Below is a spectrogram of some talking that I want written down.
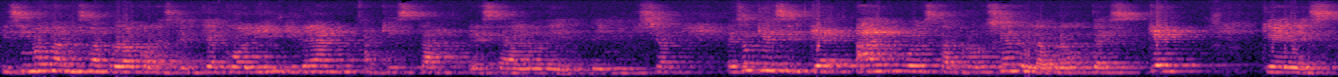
Hicimos la misma prueba con Escherichia coli y vean, aquí está ese halo de, inhibición. Eso quiere decir que algo está produciendo y la pregunta es ¿qué? ¿Qué es?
